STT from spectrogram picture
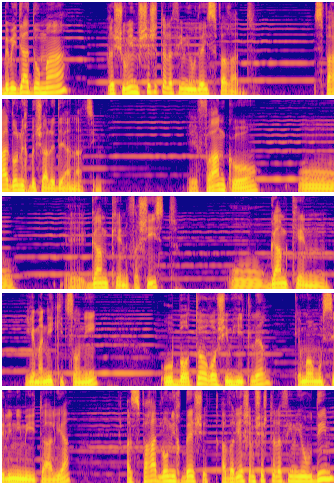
במידה דומה, רשומים 6,000 יהודי ספרד. ספרד לא נכבשה על ידי הנאצים. אה, פרנקו הוא אה, גם כן פשיסט, הוא גם כן ימני קיצוני, הוא באותו ראש עם היטלר, כמו מוסליני מאיטליה, אז ספרד לא נכבשת, אבל יש שם 6,000 יהודים,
